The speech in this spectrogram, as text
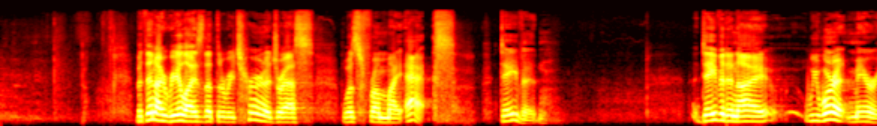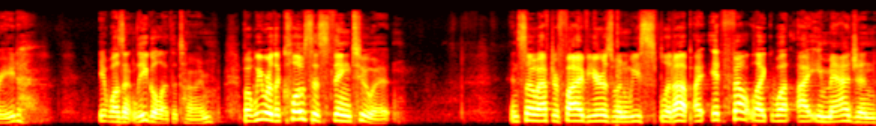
but then I realized that the return address was from my ex, David. David and I, we weren't married. It wasn't legal at the time, but we were the closest thing to it. And so, after five years, when we split up, I, it felt like what I imagine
